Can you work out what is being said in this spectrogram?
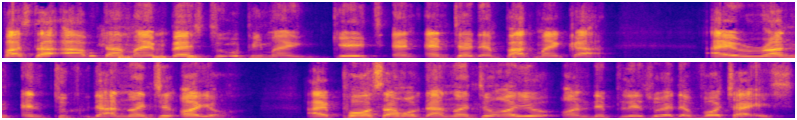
Pastor, I've done my best to open my gate and entered and park my car. I ran and took the anointing oil. I poured some of the anointing oil on the place where the vulture is,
